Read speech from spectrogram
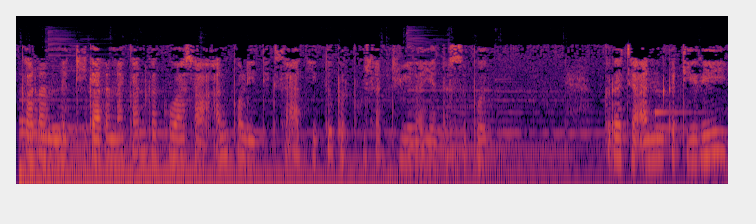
karena dikarenakan kekuasaan politik saat itu berpusat di wilayah tersebut. Kerajaan Kediri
